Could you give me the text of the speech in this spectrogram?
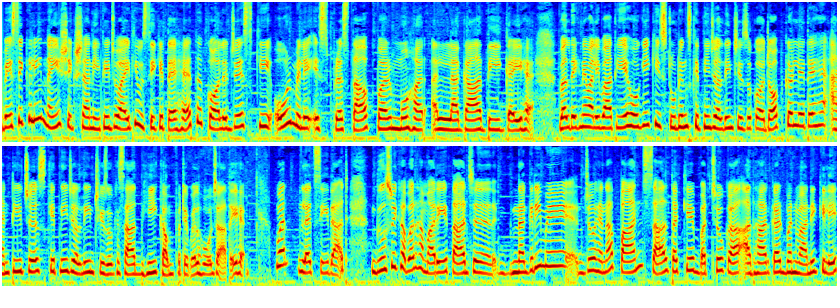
बेसिकली नई शिक्षा नीति जो आई थी उसी के तहत कॉलेजेस की ओर मिले इस प्रस्ताव पर मुहर लगा दी गई है। वेल देखने वाली बात यह होगी कि स्टूडेंट्स कितनी जल्दी इन चीज़ों को अडॉप्ट कर लेते हैं एंड टीचर्स कितनी जल्दी इन चीज़ों के साथ भी कंफर्टेबल हो जाते हैं। वेल लेट्स सी दैट दूसरी खबर हमारे ताज नगरी में जो है ना, पाँच साल तक के बच्चों का आधार कार्ड बनवाने के लिए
